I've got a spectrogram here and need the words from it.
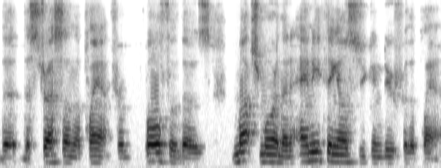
the, the stress on the plant for both of those much more than anything else you can do for the plant.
